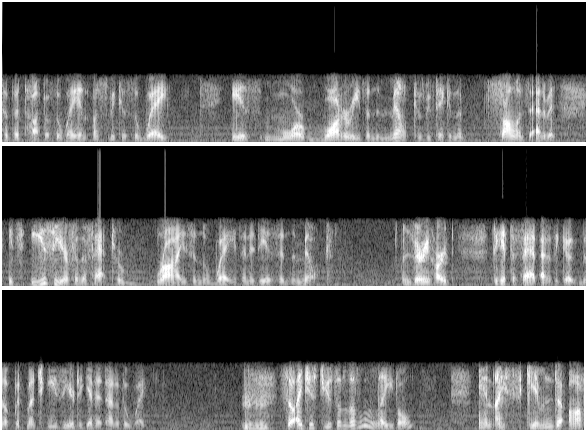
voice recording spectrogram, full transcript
to the top of the whey, and also because the whey is more watery than the milk, because we've taken the solids out of it, it's easier for the fat to rise in the whey than it is in the milk. It's very hard to get the fat out of the goat milk, but much easier to get it out of the whey. Mm-hmm. So I just used a little ladle and I skimmed off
